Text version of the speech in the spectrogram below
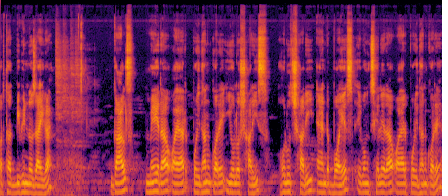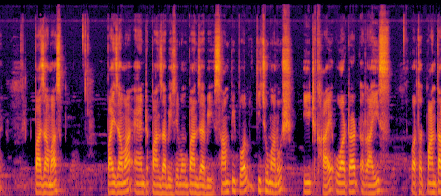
অর্থাৎ বিভিন্ন জায়গায়। গার্লস মেয়েরা ওয়ার পরিধান করে ইয়েলো শাড়িস, হলুদ শাড়ি অ্যান্ড বয়েস এবং ছেলেরা ওয়ার পরিধান করে পাজামাস। পায়জামা অ্যান্ড পাঞ্জাবিস এবং পাঞ্জাবি। সাম পিপল কিছু মানুষ ইট খায় ওয়াটার রাইস অর্থাৎ পান্তা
